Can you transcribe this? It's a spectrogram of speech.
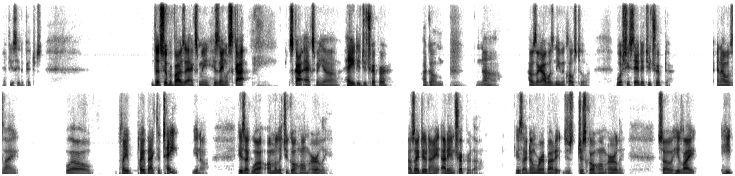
if you see the pictures. The supervisor asked me, his name was Scott. Scott asked me, uh, hey, did you trip her? I go, no. I was like, I wasn't even close to her. Well, she said that you tripped her. And I was like, well, play play back the tape, you know. He's like, well, I'm gonna let you go home early. I was like, dude, I I didn't trip her though. He's like, don't worry about it. Just just go home early. So he like he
